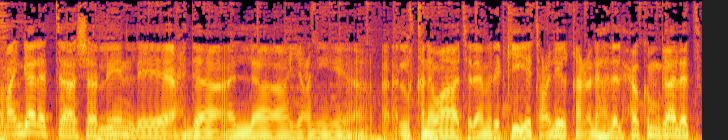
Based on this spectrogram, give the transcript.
طبعا قالت شارلين لإحدى يعني القنوات الأمريكية تعليقا على هذا الحكم قالت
